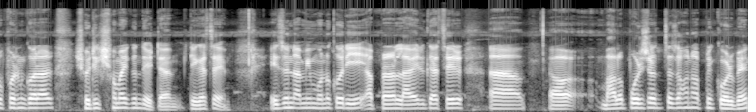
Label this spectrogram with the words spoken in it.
রোপণ করার সঠিক সময় কিন্তু এটা, ঠিক আছে? এই জন্য আমি মনে করি আপনারা লাউয়ের গাছের ভালো পরিচর্যা যখন আপনি করবেন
